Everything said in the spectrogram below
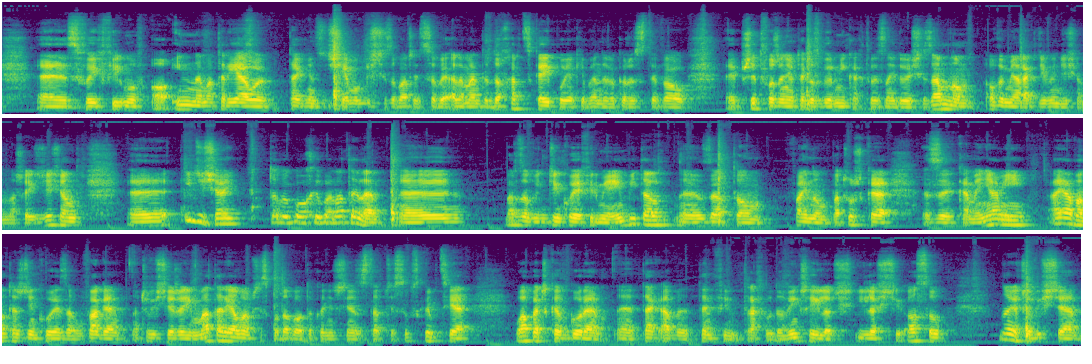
swoich filmów o inne materiały? Tak więc dzisiaj mogliście zobaczyć sobie elementy do hardscape'u, jakie będę wykorzystywał przy tworzeniu tego zbiornika, który znajduje się za mną o wymiarach 90 na 60 E, I dzisiaj to by było chyba na tyle. E, Bardzo dziękuję firmie Invital e, za tą fajną paczuszkę z kamieniami, a ja Wam też dziękuję za uwagę. Oczywiście, jeżeli materiał Wam się spodobał, to koniecznie zostawcie subskrypcję, łapeczkę w górę, tak aby ten film trafił do większej ilości, ilości osób. No i oczywiście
